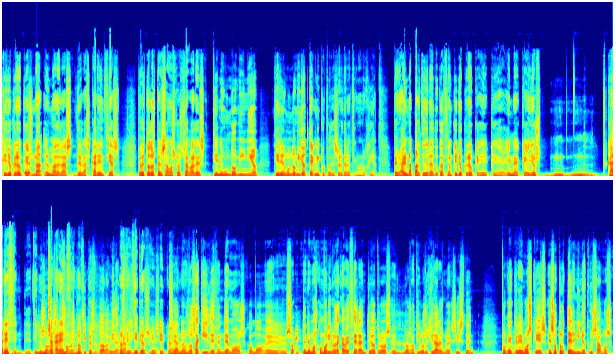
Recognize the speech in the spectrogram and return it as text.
que yo creo que es una, una de, las, de las carencias, pero todos pensamos que los chavales tienen un dominio, tienen un dominio técnico, puede ser, de la tecnología, pero hay una parte de la educación que yo creo que, que en la que ellos mm, carecen, de- tienen Son mucha los- carencia. Son los ¿no? principios de toda la vida. Los Cami. principios, sí, sí, O claro. sea, ¿no? nosotros aquí defendemos como eh, so- tenemos como libro de cabecera, entre otros, el- los nativos digitales no existen, porque creemos que es, es otro término que usamos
